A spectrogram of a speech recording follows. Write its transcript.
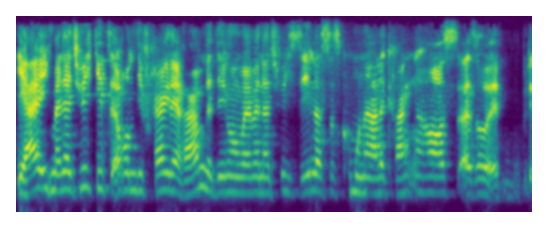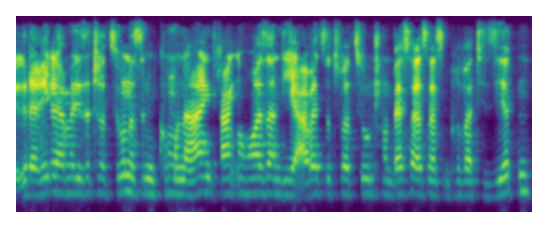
ja, ich meine, natürlich geht es auch um die Frage der Rahmenbedingungen, weil wir natürlich sehen, dass das kommunale Krankenhaus, also in der Regel haben wir die Situation, dass in kommunalen Krankenhäusern die Arbeitssituation schon besser ist als in privatisierten.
